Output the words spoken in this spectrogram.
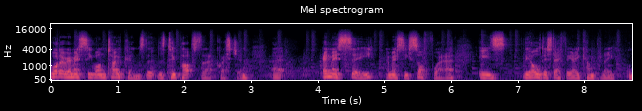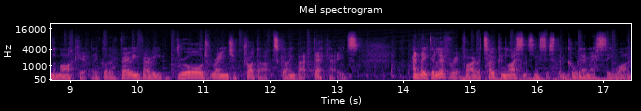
what are MSC1 tokens? There's two parts to that question. Uh, MSC, MSC Software, is the oldest FEA company on the market. They've got a very, very broad range of products going back decades and they deliver it via a token licensing system called MSC1.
